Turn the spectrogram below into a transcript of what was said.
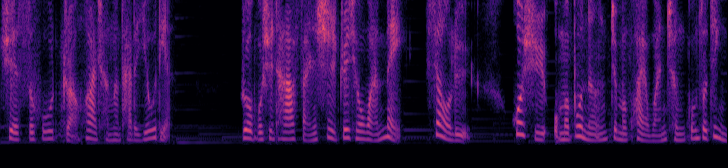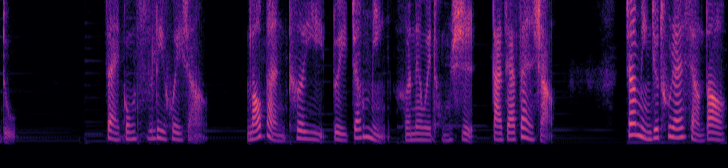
却似乎转化成了他的优点。若不是他凡事追求完美效率，或许我们不能这么快完成工作进度。在公司例会上，老板特意对张敏和那位同事大加赞赏。张敏就突然想到，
